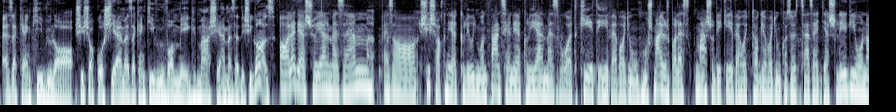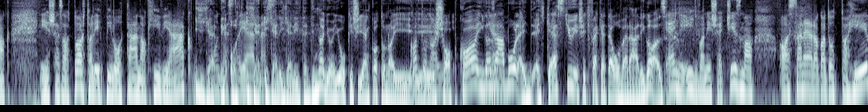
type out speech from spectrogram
ezeken kívül a sisakos jelmezeken kívül van még más jelmezed is, igaz? A legelső jelmezem, ez a sisak nélküli, úgymond páncél nélküli jelmez volt, két éve vagyunk. Most májusban lesz második éve, hogy tagja vagyunk az 501-es légiónak, és ez a tartalékpilótának hívják. Igen, ezt a igen, igen, igen, itt egy nagyon jó kis ilyen katonai, Katonai, katonai sapka igazából, egy, egy kesztyű és egy fekete overall, igaz? Ennyi, így van, és egy csizma. Aztán elragadott a hév,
